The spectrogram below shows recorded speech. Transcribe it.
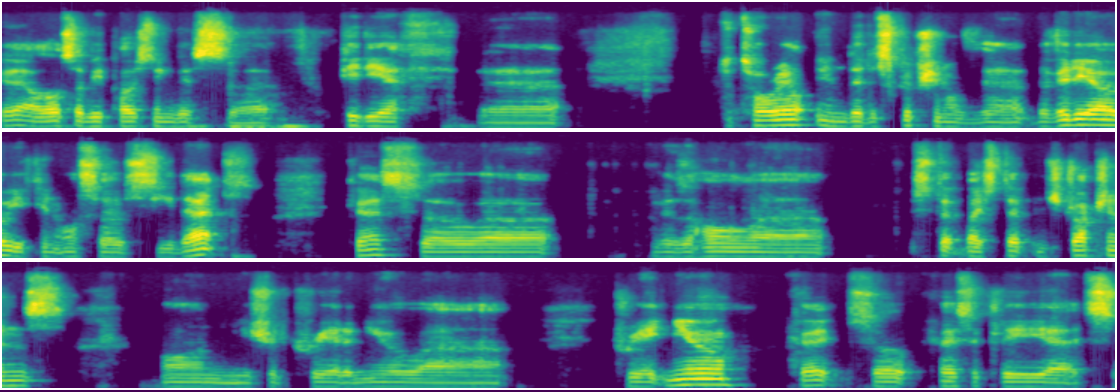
Okay, I'll also be posting this uh, PDF tutorial in the description of the, the video. You can also see that. Okay, so uh, there's a whole uh, step-by-step -step instructions on you should create a new, uh, create new. Okay, so basically uh, it's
